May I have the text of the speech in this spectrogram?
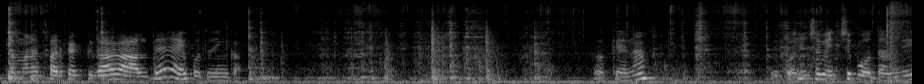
ఇట్లా మనకు పర్ఫెక్ట్గా కాలితే అయిపోతుంది ఇంకా. ఓకేనా? ఇది కొంచెం ఎచ్చిపోతుంది.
